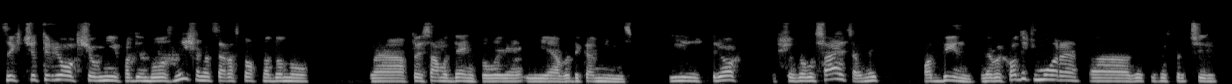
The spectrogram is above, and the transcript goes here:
Цих чотирьох човнів один було знищено, це Ростов на Дону, е, в той самий день, коли і ВДК Мінськ. І трьох, що залишаються, у них один не виходить в море е, з якихось причин,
